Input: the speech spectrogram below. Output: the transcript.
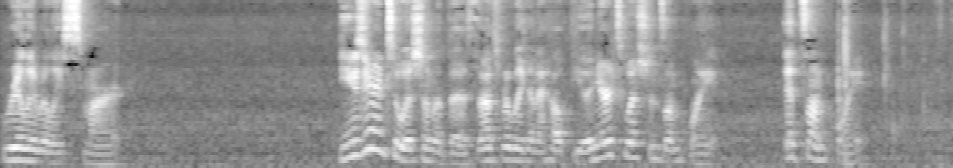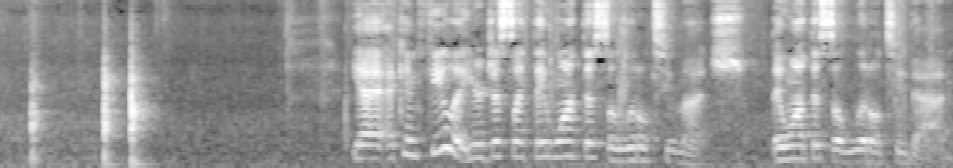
Really, really smart. Use your intuition with this. That's really going to help you. And your intuition's on point. It's on point. Yeah, I can feel it. You're just like, they want this a little too much. They want this a little too bad.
